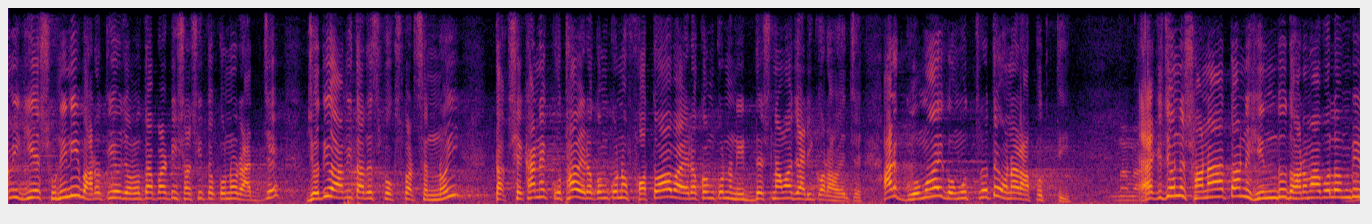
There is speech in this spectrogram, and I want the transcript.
আমি গিয়ে শুনিনি, ভারতীয় জনতা পার্টি শাসিত কোনো রাজ্যে। যদিও আমি তাদের স্পোক্সপারসন নই। তা সেখানে কোথাও এরকম কোনো ফতোয়া বা এরকম কোনো নির্দেশনামা জারি করা হয়েছে। আর গোময় গোমূত্রতে ওনার আপত্তি। একজন সনাতন হিন্দু ধর্মাবলম্বী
